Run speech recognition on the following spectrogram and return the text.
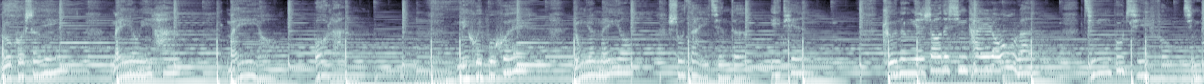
如果生命没有遗憾，没有波澜，你会不会永远没有说再见的一天？可能年少的心太柔软，经不起风，经不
